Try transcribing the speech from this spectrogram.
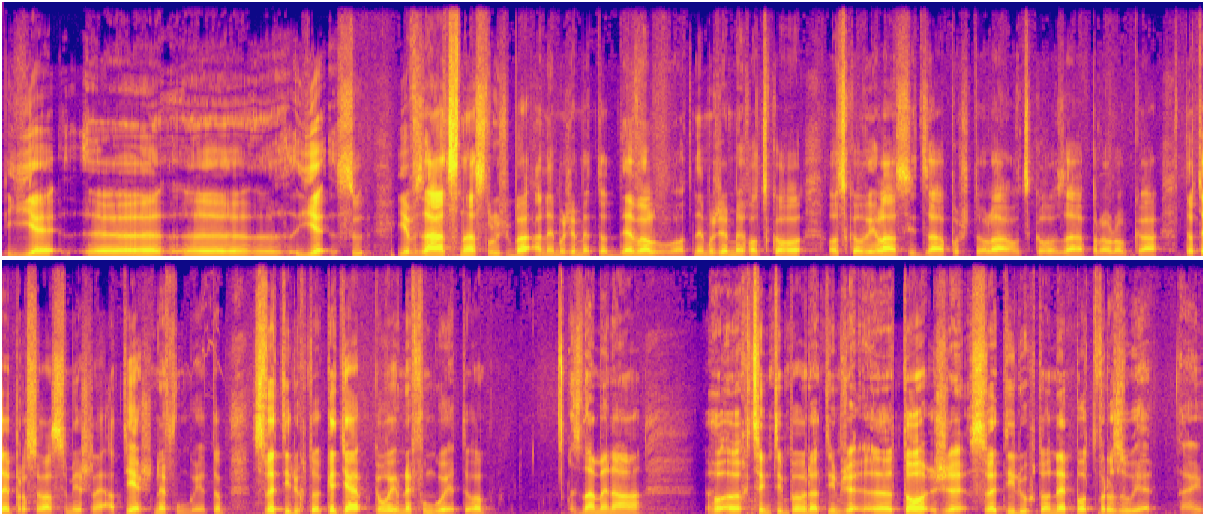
je, eh, eh, je, je vzácná služba a nemůžeme to devalvovat. Nemůžeme hockoho, hockoho vyhlásit za apoštola, hockoho za proroka. Toto je prosím vás směšné a těž nefunguje to. Svetý duch to, keď já povím, nefunguje to, znamená, eh, chcem tím povedat tím, že to, že Svetý duch to nepotvrzuje. Hej.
